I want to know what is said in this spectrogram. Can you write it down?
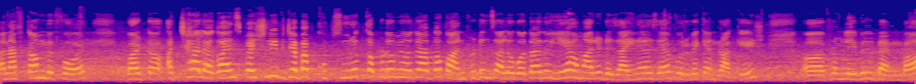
and I've come before. But uh, अच्छा लगा, and especially जब आप खूबसूरत कपड़ों में होते हो आपका कॉन्फिडेंस अलग होता है तो ये हमारे डिज़ाइनर्स हैं Purvik and Rakesh from label Bemba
